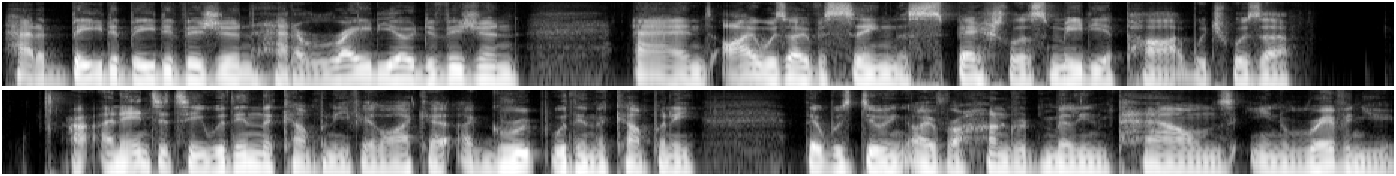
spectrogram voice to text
had a B2B division, had a radio division, and I was overseeing the specialist media part, which was a an entity within the company, if you like, a, a group within the company that was doing over 100 million pounds in revenue.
